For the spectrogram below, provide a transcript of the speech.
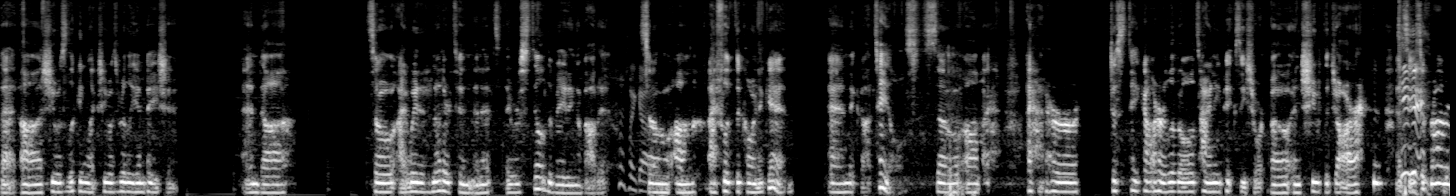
that uh, she was looking like she was really impatient. And uh, so I waited another 10 minutes. They were still debating about it. Oh my god. So um, I flipped the coin again, and it got tails. So um, I, I had her just take out her little tiny pixie short bow and shoot the jar and say surprise.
